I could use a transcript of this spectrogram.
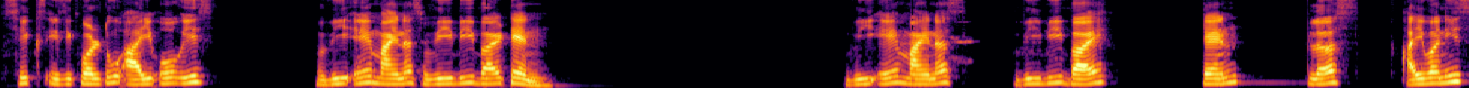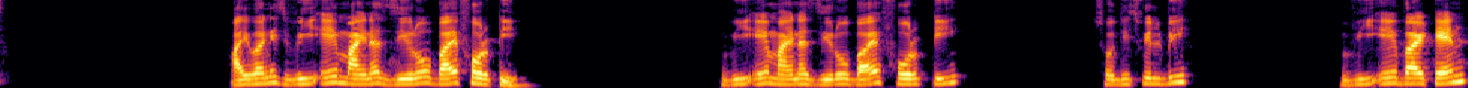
6 is equal to IO is VA minus VB by 10. VA minus VB by 10 plus I1 is I1 is VA minus 0 by 40. VA minus 0 by 40. So this will be VA by 10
